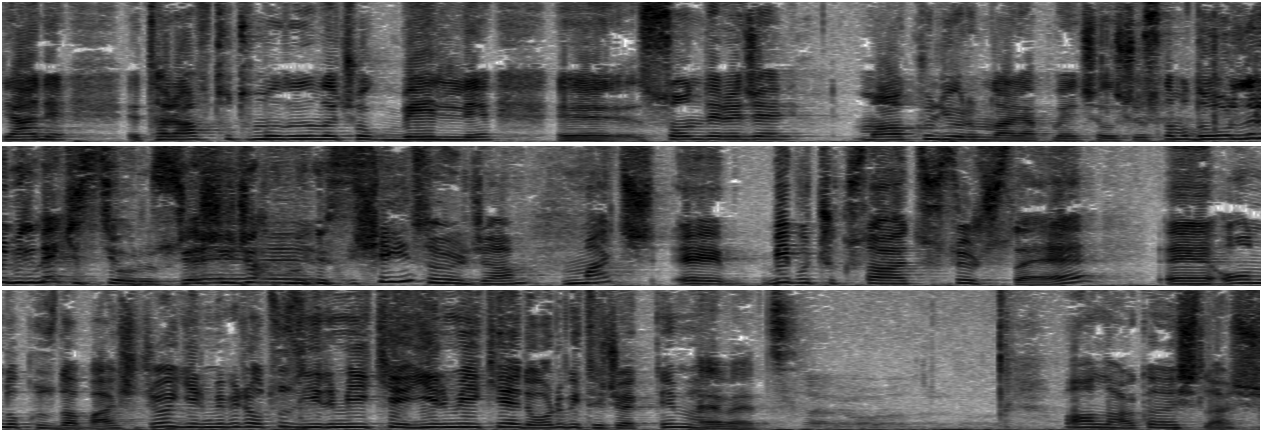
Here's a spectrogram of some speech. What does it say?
Yani e, taraf tutmadığın da çok belli. E, son derece makul yorumlar yapmaya çalışıyorsun ama doğruları bilmek istiyoruz. Yaşayacak Ee, mıyız? Şeyi söyleyeceğim. Maç e, bir buçuk saat sürse e, 19'da başlıyor. 21.30 22 22'ye doğru bitecek değil mi? Evet. Vallahi arkadaşlar.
